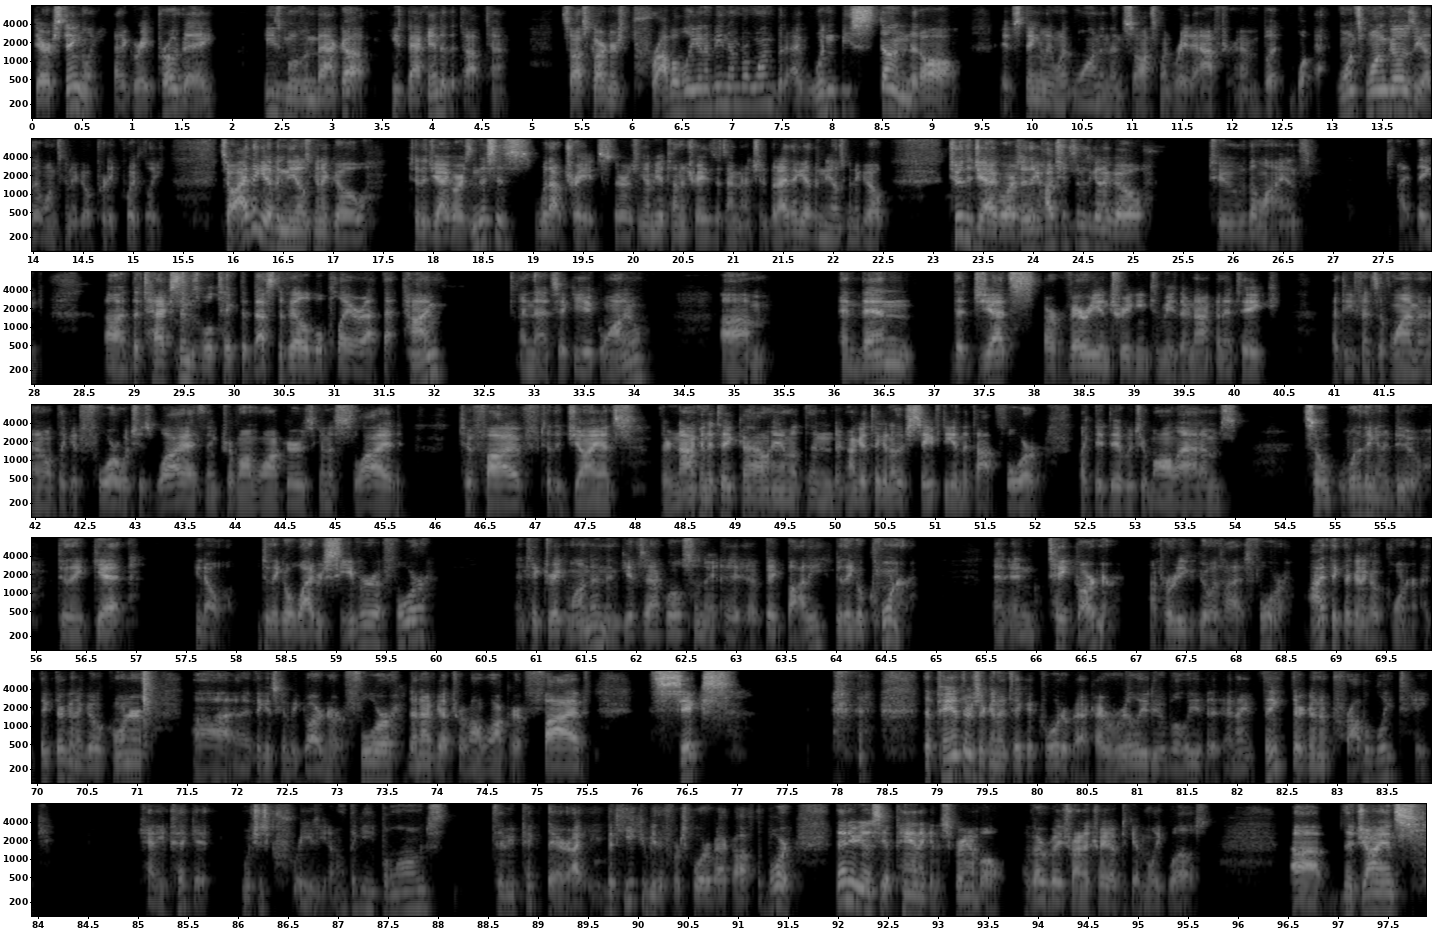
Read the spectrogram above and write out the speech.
Derek Stingley had a great pro day. He's moving back up. He's back into the top 10. Sauce Gardner's probably going to be number one, but I wouldn't be stunned at all if Stingley went one and then Sauce went right after him. But once one goes, the other one's going to go pretty quickly. So I think Evan Neal's going to go to the Jaguars. And this is without trades. There's going to be a ton of trades, as I mentioned, but I think Evan Neal's going to go to the Jaguars. I think Hutchinson's going to go to the Lions. I think uh, the Texans will take the best available player at that time, and that's Ickey Ekwonu. Um, and then the Jets are very intriguing to me. They're not going to take a defensive lineman, I don't think, at four, which is why I think Travon Walker is going to slide to five to the Giants. They're not going to take Kyle Hamilton. They're not going to take another safety in the top four like they did with Jamal Adams. So what are they going to do? Do they get, you know, do they go wide receiver at four and take Drake London and give Zach Wilson a, a, a big body? Do they go corner and, and take Gardner? I've heard he could go as high as four. I think they're going to go corner. I think they're going to go corner. Uh, and I think it's going to be Gardner at four. Then I've got Travon Walker at five. Six, the Panthers are going to take a quarterback. I really do believe it. And I think they're going to probably take Kenny Pickett, which is crazy. I don't think he belongs to be picked there. I, but he could be the first quarterback off the board. Then you're going to see a panic and a scramble of everybody trying to trade up to get Malik Willis. Uh, the Giants,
